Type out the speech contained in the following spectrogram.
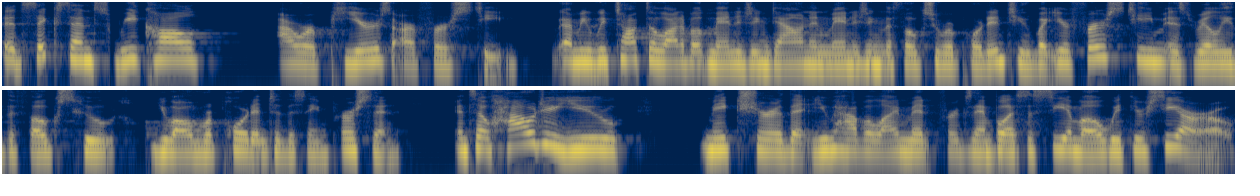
at 6sense, we call our peers our first team. I mean, we've talked a lot about managing down and managing the folks who report into you, but your first team is really the folks who you all report into the same person. And so how do you make sure that you have alignment, for example, as a CMO with your CRO?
